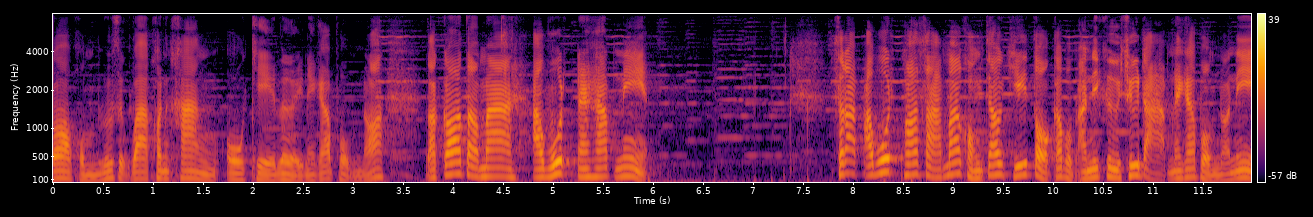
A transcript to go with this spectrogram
ก็ผมรู้สึกว่าค่อนข้างโอเคเลยนะครับผมเนาะแล้วก็ต่อมาอาวุธนะครับนี่สำหรับอาวุธความสามารถของเจ้าคีโตะครับผมอันนี้คือชื่อดาบนะครับผมเนาะนี่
